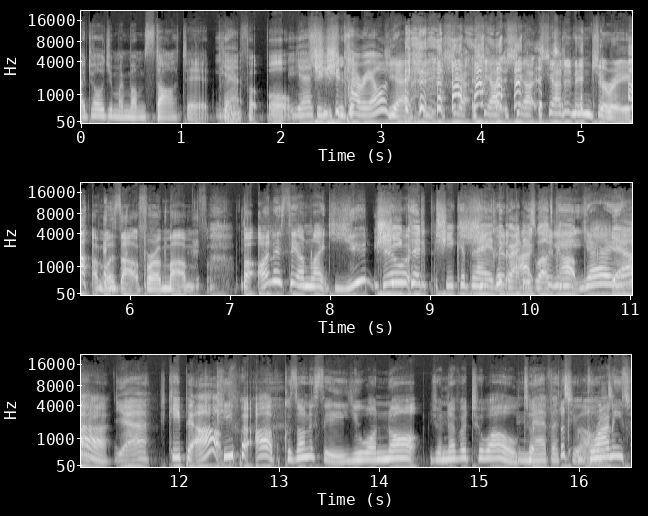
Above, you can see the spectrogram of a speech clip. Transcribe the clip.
I told you my mum started playing Yeah. football. Yeah, she should got- carry on. Yeah, she, she, had- she, had, she, had, she had an injury and was out for a month. But honestly, I'm like, you do. she could, she could she play the could Granny's World actually- Cup. yeah, yeah. Yeah. Keep it up. keep it up because honestly you are not you're never too old To- Never look, too old. granny's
